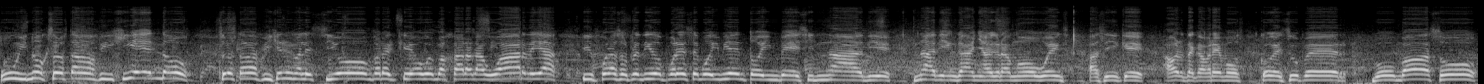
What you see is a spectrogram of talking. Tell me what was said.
Uy, no, solo estaba fingiendo. Solo estaba fingiendo una lesión para que Owen bajara la guardia y fuera sorprendido por ese movimiento. Imbécil, nadie, nadie engaña al gran Owens. Así que ahora te acabaremos con el super bombazo.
